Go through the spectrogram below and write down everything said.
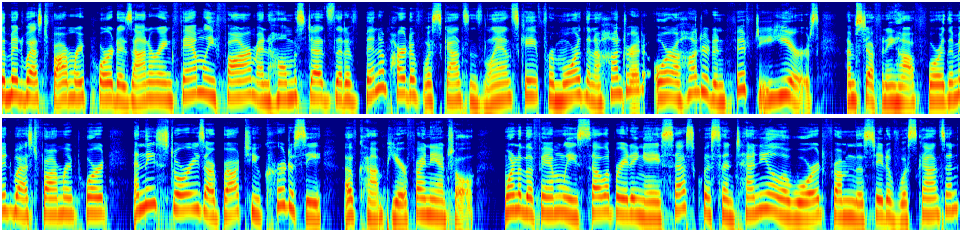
The Midwest Farm Report is honoring family farm and homesteads that have been a part of Wisconsin's landscape for more than 100 or 150 years. I'm Stephanie Hoff for the Midwest Farm Report, and these stories are brought to you courtesy of Compeer Financial. One of the families celebrating a sesquicentennial award from the state of Wisconsin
